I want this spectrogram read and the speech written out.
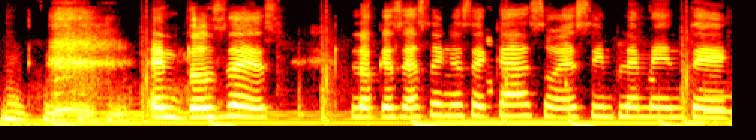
Entonces, lo que se hace en ese caso es simplemente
